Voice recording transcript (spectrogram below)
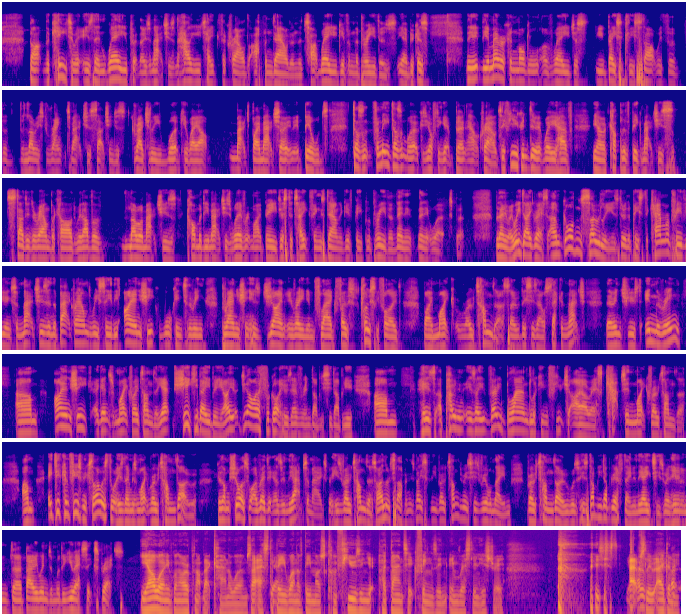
But the key to it is then where you put those matches and how you take the crowd up and down and the time where you give them the breathers, you know, because the the American model of where you just you basically start with the, the, the lowest ranked match as such and just gradually work your way up match by match so it, it builds. Doesn't for me doesn't work because you often get burnt out crowds. If you can do it where you have you know a couple of big matches studded around the card with other lower matches comedy matches whatever it might be just to take things down and give people a breather then it then it works but but anyway, we digress. Um, Gordon Solie is doing a piece to camera, previewing some matches. In the background, we see the Iron Sheik walking to the ring, brandishing his giant Iranian flag, fo- closely followed by Mike Rotunda. So this is our second match. They're introduced in the ring. Um, Iron Sheik against Mike Rotunda. Yep, Sheiky baby. I you know I forgot who's ever in WCW. Um, his opponent is a very bland looking future IRS, Captain Mike Rotunda. Um, it did confuse me because I always thought his name was Mike Rotundo, because I'm sure that's what I read it as in the Apter mags, but he's Rotunda. So I looked it up and it's basically Rotunda is his real name. Rotundo was his WWF name in the 80s when him and uh, Barry Windham were the US Express. Yeah, I weren't even going to open up that can of worms. That has to Yeah. be one of the most confusing yet pedantic things in, in wrestling history. it's just Yeah, and- absolute agony.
